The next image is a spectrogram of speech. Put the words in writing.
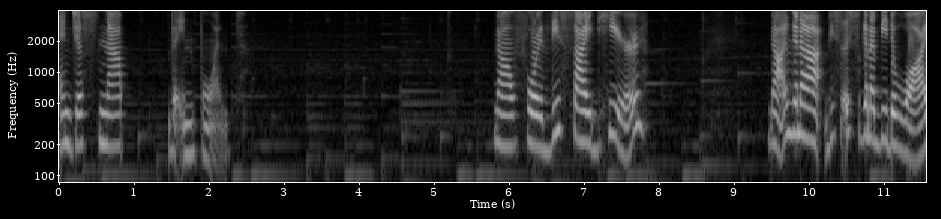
and just snap the endpoint now for this side here now I'm gonna this is gonna be the y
